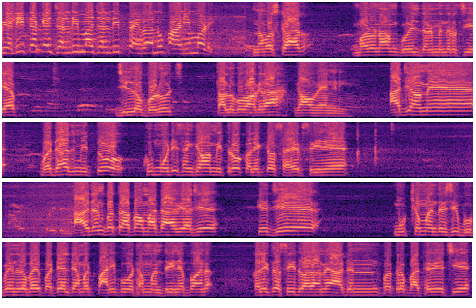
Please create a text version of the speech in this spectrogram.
વહેલી તકે જલ્દીમાં જલ્દી પીવાનું પાણી મળે. નમસ્કાર. મારું નામ ગોહિલ ધર્મેન્દ્રસિંહ એપ જિલ્લો ભરૂચ, તાલુકો વાગરા, ગાંવ વેંગણી. આજે અમે બધા જ મિત્રો, ખૂબ મોટી સંખ્યામાં મિત્રો કલેક્ટર સાહેબ શ્રીને આદનપત્ર આપવા માટે આવ્યા છે કે જે મુખ્યમંત્રી શ્રી ભૂપેન્દ્રભાઈ પટેલ તેમજ પાણી પુરવઠા મંત્રીને પણ કલેક્ટર શ્રી દ્વારા અમે આદનપત્ર પાઠવીએ છીએ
